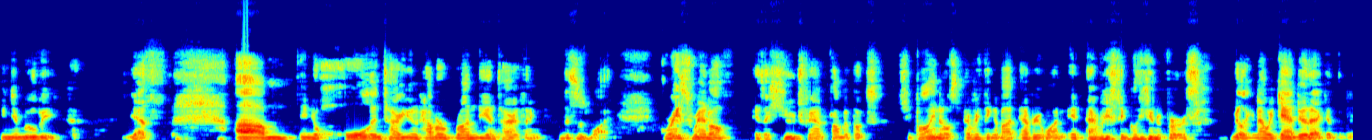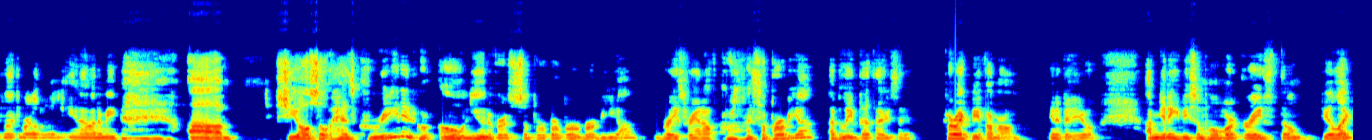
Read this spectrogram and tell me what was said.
in your movie. Yes. Um, in your whole entire unit, have her run the entire thing. This is why. Grace Randolph is a huge fan of comic books. She probably knows everything about everyone in every single universe. Be like, now we can't do that you know what I mean. Um, she also has created her own universe, Supurbia. Grace Randolph, Supurbia. I believe that's how you say it. Correct me if I'm wrong in a video. I'm gonna give you some homework, Grace. Don't feel like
